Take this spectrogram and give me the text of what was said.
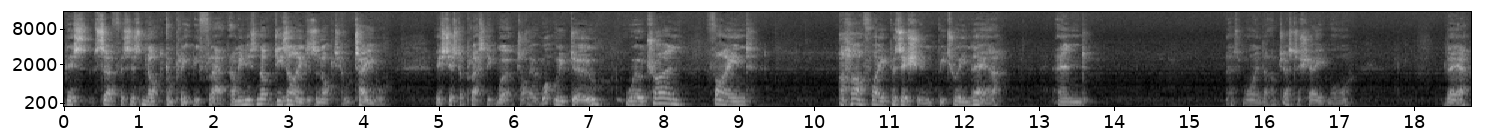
this surface is not completely flat. I mean, it's not designed as an optical table. It's just a plastic worktop. So what we'll do, we'll try and find a halfway position between there and let's wind that up just a shade more there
